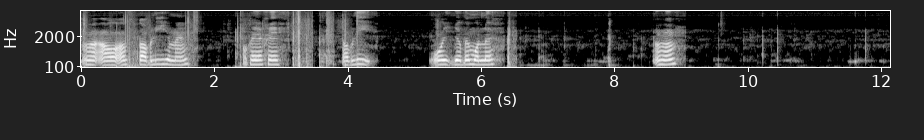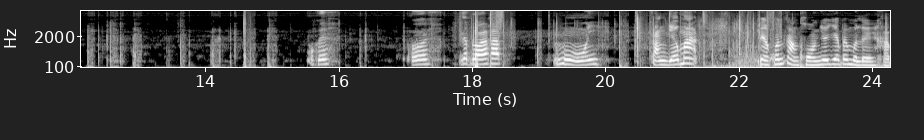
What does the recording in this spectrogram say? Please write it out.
เอาเอาเอาสตรอเบอรี่ใช่ไหมโอเคโอเคสตรอเบอรี่ โอ้ยเยอไปหมดเลยอือฮะโอเค โอ้ย เรียบร้อยครับ โอ้โหสั่งเยอะมากเนี่ยคนสั่งของเยอะแยะไปหมดเลยครับ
